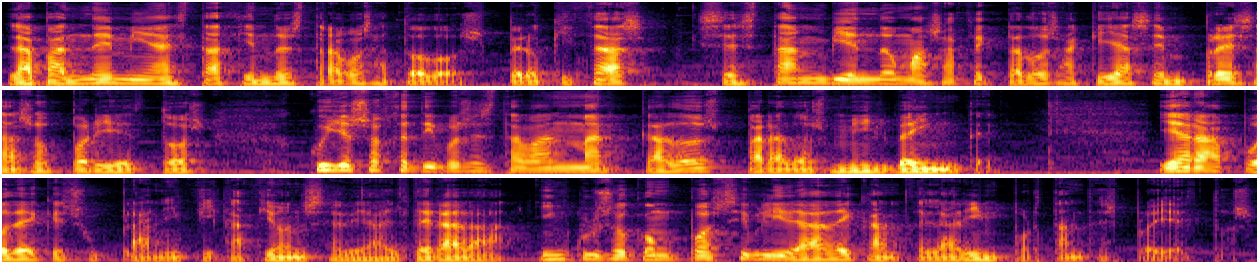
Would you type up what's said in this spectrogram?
La pandemia está haciendo estragos a todos, pero quizás se están viendo más afectados aquellas empresas o proyectos cuyos objetivos estaban marcados para 2020. Y ahora puede que su planificación se vea alterada, incluso con posibilidad de cancelar importantes proyectos.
